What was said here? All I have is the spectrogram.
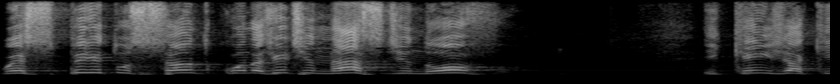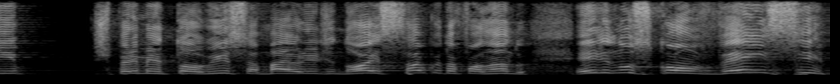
O Espírito Santo, quando a gente nasce de novo, e quem já aqui experimentou isso, a maioria de nós sabe o que eu estou falando, ele nos convence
